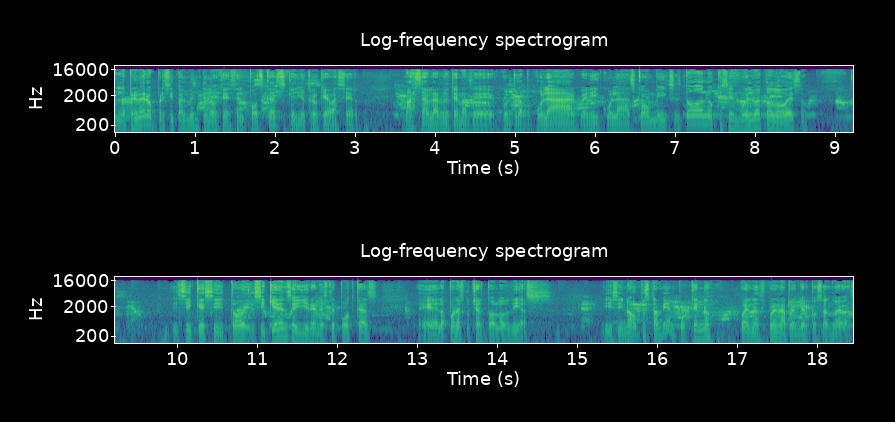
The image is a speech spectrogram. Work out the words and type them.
lo primero principalmente lo que es el podcast, que yo creo que va a ser más hablar de temas de cultura popular, películas, cómics, todo lo que se envuelva todo eso. Así que si, si quieren seguir en este podcast, eh, lo pueden escuchar todos los días. Y si no, pues también, ¿por qué no? Pueden, pueden aprender cosas nuevas.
